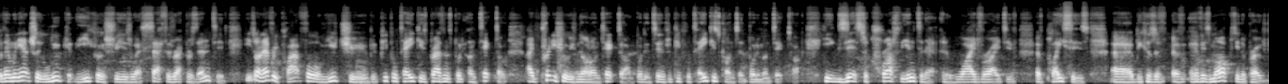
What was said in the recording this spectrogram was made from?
But then when you actually look at the ecospheres where Seth is represented, he's on every platform, YouTube. Mm. People take his presence, put it on TikTok. I'm pretty sure he's not on TikTok, but in terms of people take his content, put him on TikTok. He exists across the internet in a wide variety of, of places uh, because of, of, of his marketing approach,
